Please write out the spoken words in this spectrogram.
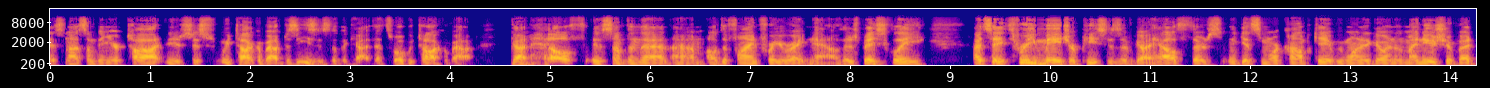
It's not something you're taught. It's just we talk about diseases of the gut. That's what we talk about. Gut health is something that um, I'll define for you right now. There's basically I'd say three major pieces of gut health. There's it gets more complicated if we wanted to go into the minutia, but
